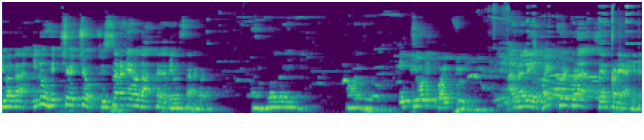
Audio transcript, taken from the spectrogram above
ಇವಾಗ ಇನ್ನೂ ಹೆಚ್ಚು ಹೆಚ್ಚು ವಿಸ್ತರಣೆ ಅನ್ನೋದು ಆಗ್ತಾ ಇದೆ ದೇವಸ್ಥಾನಗಳು ಇನ್ಕ್ಲೂಡಿಂಗ್ ವೈಟ್ ಅದರಲ್ಲಿ ವೈಟ್ಫುಲ್ ಕೂಡ ಸೇರ್ಪಡೆಯಾಗಿದೆ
